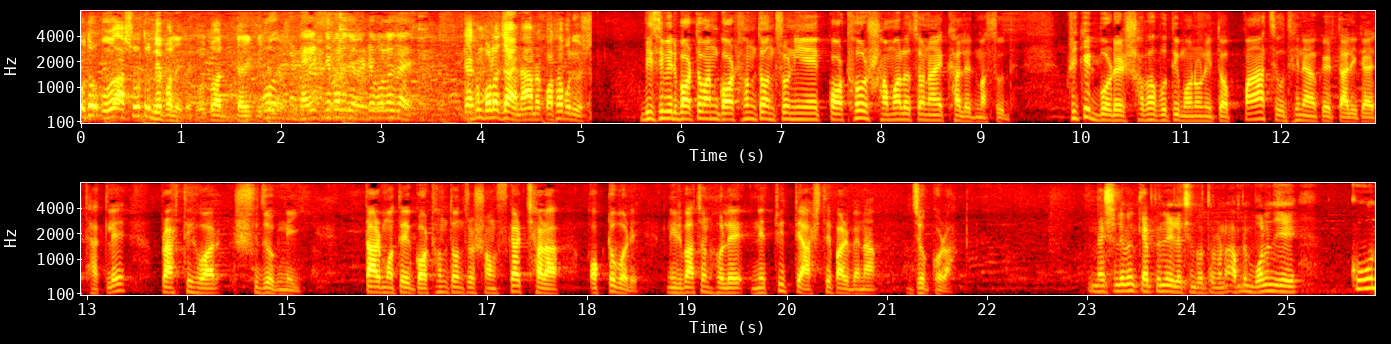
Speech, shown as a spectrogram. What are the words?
ও তো ও আসলে তো নেপালে যাবে ও তো আর ডাইরেক্ট নেপালে যাবে এটা বলা যায়। এখন বলা যায় না আমরা কথা বলি বিসিবির বর্তমান গঠনতন্ত্র নিয়ে কঠোর সমালোচনায় খালেদ মাসুদ। ক্রিকেট বোর্ডের সভাপতি মনোনীত পাঁচ অধিনায়কের তালিকায় থাকলে প্রার্থী হওয়ার সুযোগ নেই। তার মতে গঠনতন্ত্র সংস্কার ছাড়া অক্টোবরে নির্বাচন হলে নেতৃত্বে আসতে পারবে না যোগ্যরা। ন্যাশনাল লেভেল ক্যাপ্টেনের ইলেকশন করতে পারবেন আপনি বলেন যে কোন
